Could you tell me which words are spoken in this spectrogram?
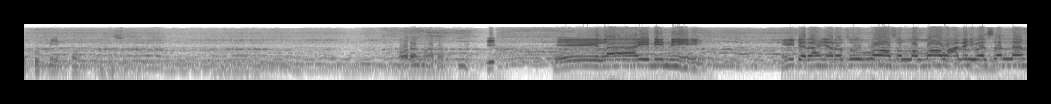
aku minum. Ya Rasulullah orang mengatakan hmm, hei lain ini ini darahnya Rasulullah Sallallahu Alaihi Wasallam.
